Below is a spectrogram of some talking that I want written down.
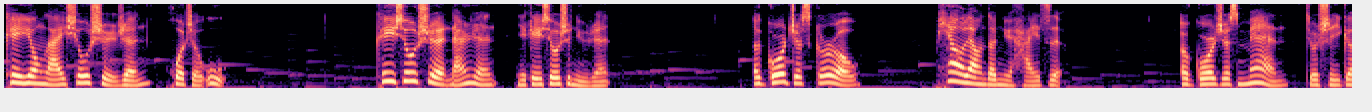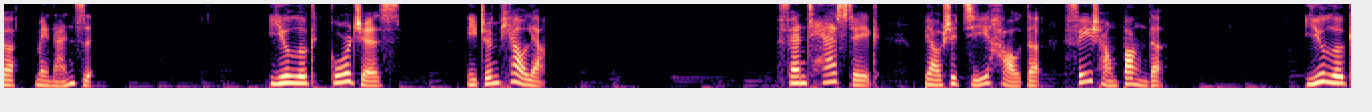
可以用来修饰人或者物，可以修饰男人。也可以修饰女人。A gorgeous girl，漂亮的女孩子。A gorgeous man 就是一个美男子。You look gorgeous，你真漂亮。Fantastic 表示极好的、非常棒的。You look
